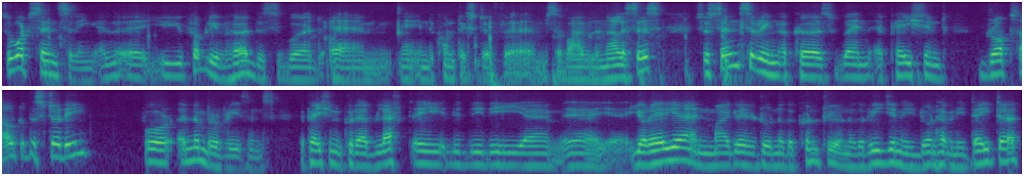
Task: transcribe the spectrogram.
So what's censoring? And uh, you, you, probably have heard this word um, in the context of um, survival analysis. So censoring occurs when a patient drops out of the study for a number of reasons. The patient could have left a, the, the, the um, uh, your area and migrated to another country or another region, and you don't have any data.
